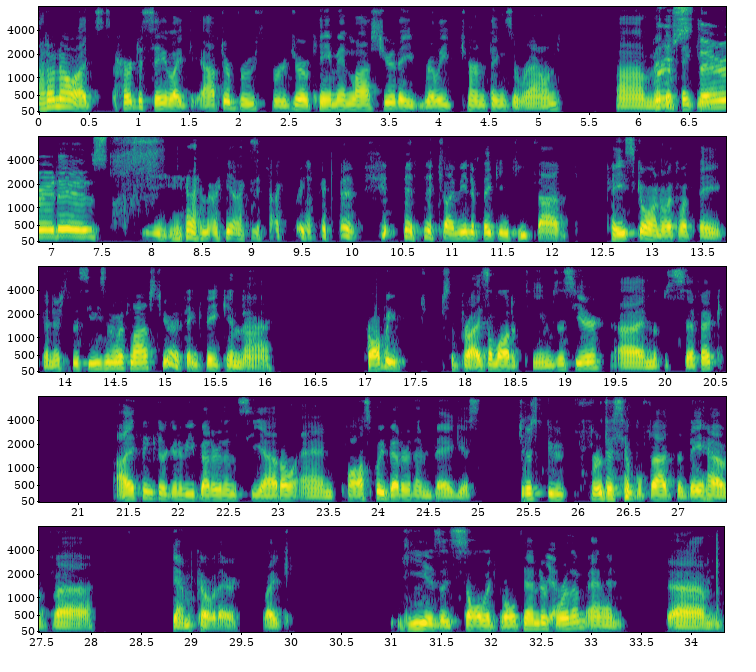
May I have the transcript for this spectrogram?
I don't know. It's hard to say. Like after Bruce Boudreau came in last year, they really turned things around. Um, Bruce, can, there it is. Yeah, yeah, exactly. if I mean, if they can keep that pace going with what they finished the season with last year, I think they can uh, probably surprise a lot of teams this year uh, in the Pacific. I think they're going to be better than Seattle and possibly better than Vegas, just to, for the simple fact that they have uh, Demko there. Like he is a solid goaltender for them, and um,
